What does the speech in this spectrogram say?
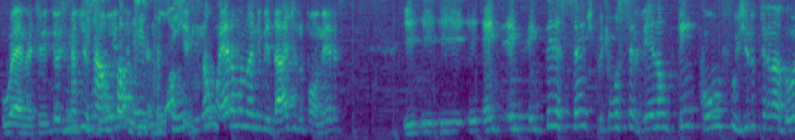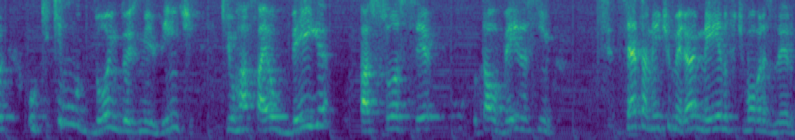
O Everton em 2018, Paulista, 2019, ele não era uma unanimidade no Palmeiras. E, e, e é, é, interessante porque você vê, não tem como fugir do treinador. O que, que mudou em 2020 que o Rafael Veiga passou a ser, talvez assim, certamente o melhor meia no futebol brasileiro?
